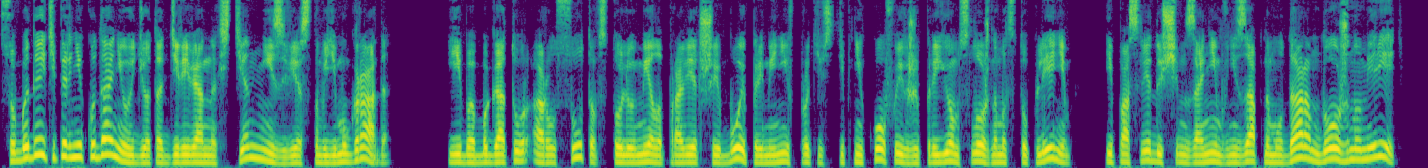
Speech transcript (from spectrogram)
Субэдэй теперь никуда не уйдет от деревянных стен неизвестного ему града, ибо богатур Арусутов, столь умело проведший бой, применив против степняков их же прием сложным отступлением и последующим за ним внезапным ударом, должен умереть.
